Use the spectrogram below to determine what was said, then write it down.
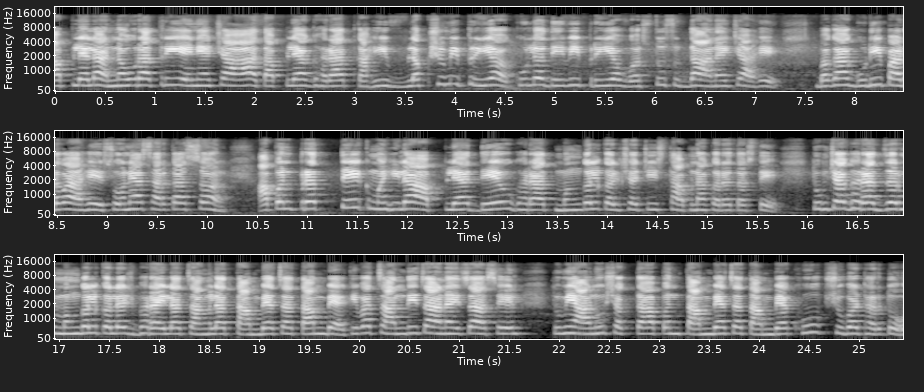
आपल्याला नवरात्री येण्याच्या आत आपल्या घरात काही लक्ष्मीप्रिय कुलदेवी प्रिय वस्तूसुद्धा आणायच्या आहे. बघा गुढीपाडवा आहे सोन्यासारखा सण आपण प्रत्येक महिला आपल्या देवघरात मंगल कलशाची स्थापना करत असते. तुमच्या घरात जर मंगल कलश भरायला चांगला तांब्याचा तांब्या किंवा चांदीचा आणायचा असेल तुम्ही आणू शकता पण तांब्याचा तांब्या खूप शुभ ठरतो.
